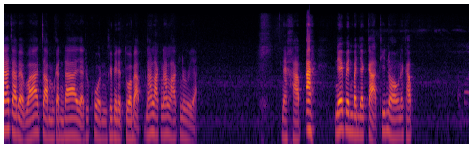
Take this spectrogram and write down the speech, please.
น่าจะแบบว่าจำกันได้อะทุกคน คือเป็นแต่ตัวแบบน่ารักน่ารักเลยอะนะครับ อะ นี่เป็นบรรยากาศที่น้องนะครับ พ่อ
